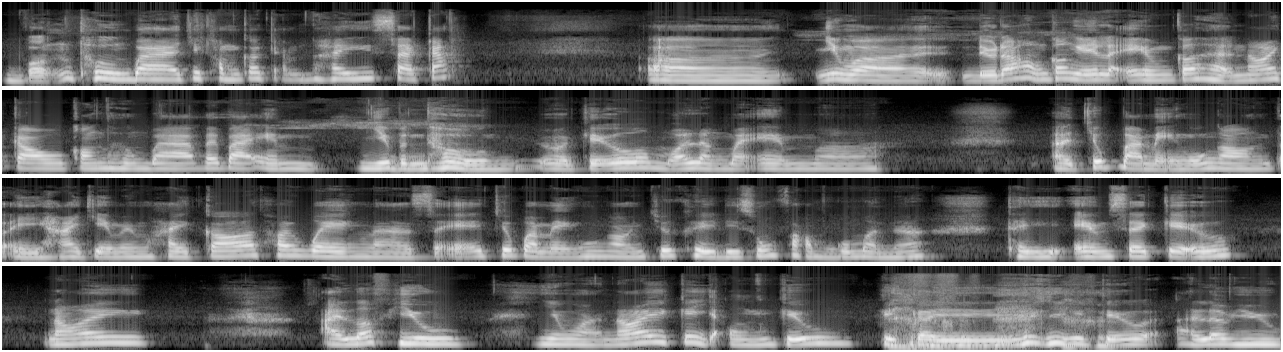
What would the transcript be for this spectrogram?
vẫn thương ba chứ không có cảm thấy xa cách. Uh, nhưng mà điều đó không có nghĩa là em có thể nói câu con thương ba với ba em như bình thường. Mà kiểu mỗi lần mà em uh, à, chúc ba mẹ ngủ ngon. Tại vì hai chị em em hay có thói quen là sẽ chúc ba mẹ ngủ ngon trước khi đi xuống phòng của mình á. Thì em sẽ kiểu nói I love you. Nhưng mà nói cái giọng kiểu kỳ kỳ kiểu I love you.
